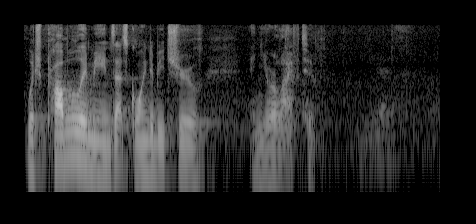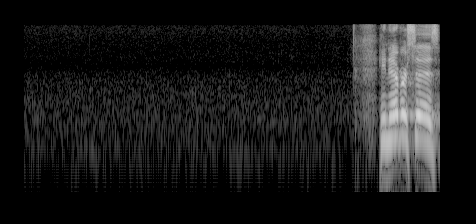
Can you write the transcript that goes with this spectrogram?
Which probably means that's going to be true in your life too. He never says,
